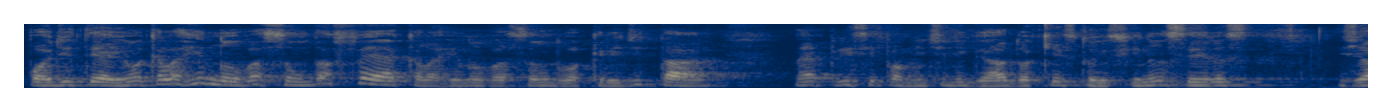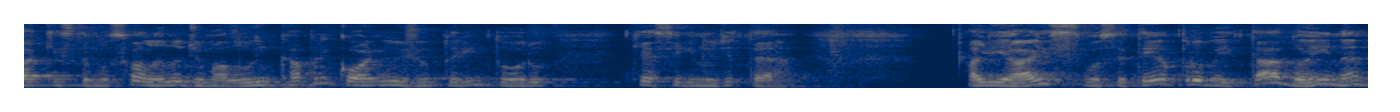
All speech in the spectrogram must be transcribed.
pode ter aí aquela renovação da fé, aquela renovação do acreditar, né, principalmente ligado a questões financeiras, já que estamos falando de uma lua em Capricórnio e Júpiter em Touro, que é signo de terra. Aliás, você tem aproveitado aí, né,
